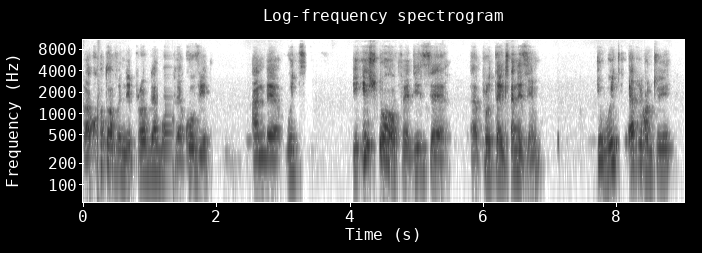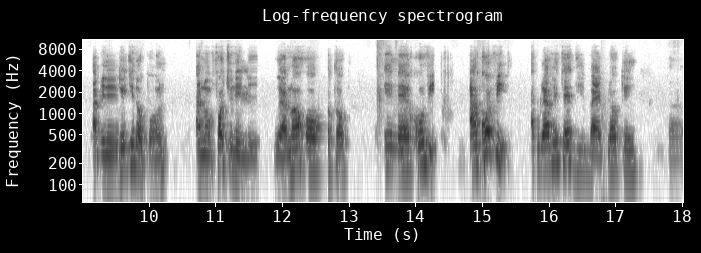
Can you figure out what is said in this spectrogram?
we are caught up in the problem of uh, COVID, and uh, with the issue of uh, this uh, uh, protectionism, to which every country have been engaging upon, and unfortunately, we are now all caught up in uh, COVID. And COVID aggravated it by blocking uh,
